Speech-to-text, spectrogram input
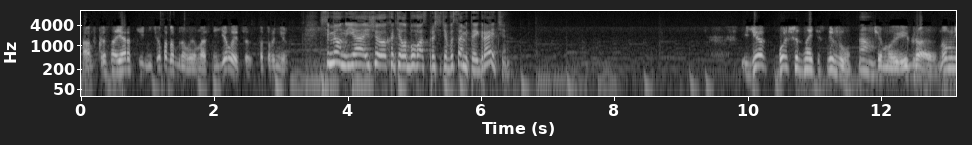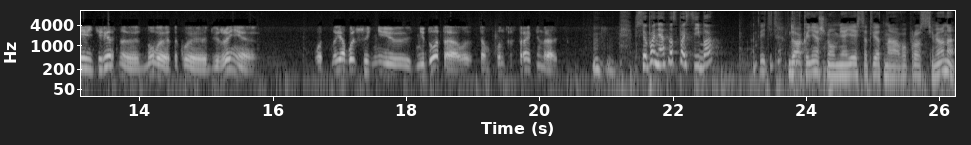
А в Красноярске ничего подобного у нас не делается по турниру. Семен, я еще хотела бы у вас спросить, а вы сами-то играете? Я больше, знаете, слежу, а. чем играю. Но мне интересно новое такое движение. Вот, но я больше не, не Dota, а вот там Counter-Strike мне нравится. Угу. Все понятно, спасибо. Ответите? Да, конечно, у меня есть ответ на вопрос Семена.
